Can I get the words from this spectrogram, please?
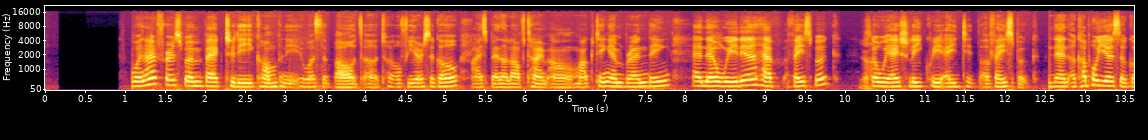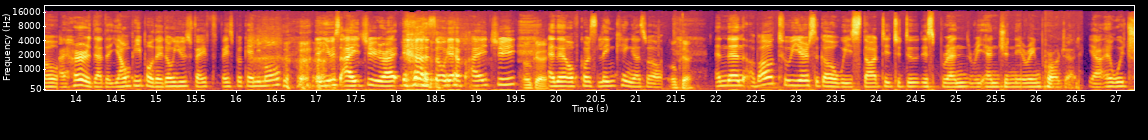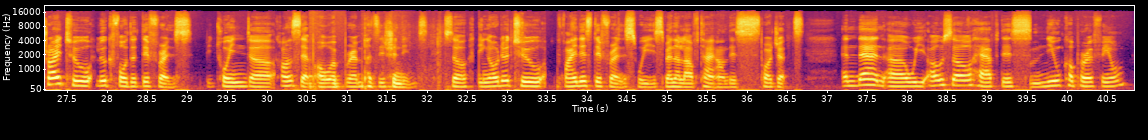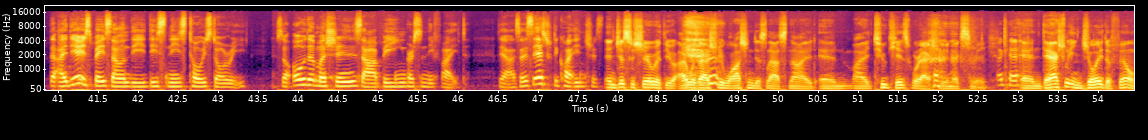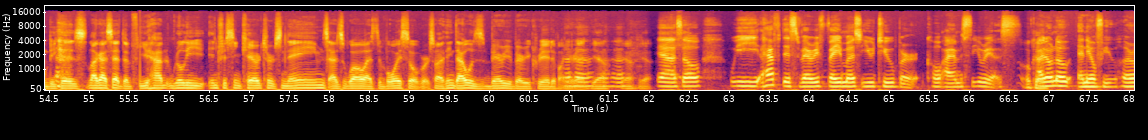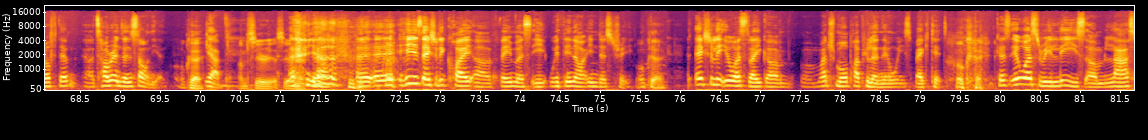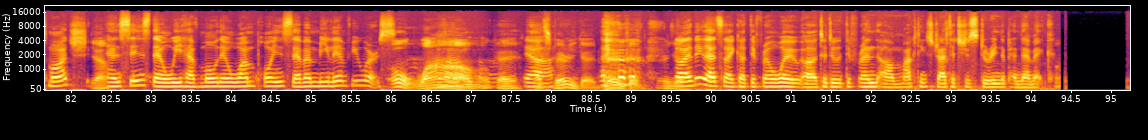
When I first went back to the company, it was about uh, 12 years ago. I spent a lot of time on marketing and branding. And then we didn't have Facebook. Yeah. So we actually created a Facebook. And then a couple years ago, I heard that the young people, they don't use fa- Facebook anymore. they use IG, right? so we have IG. Okay. And then, of course, LinkedIn as well. Okay. And then about two years ago, we started to do this brand re-engineering project. Yeah, and we try to look for the difference between the concept or brand positionings. So in order to find this difference, we spend a lot of time on this project. And then uh, we also have this new corporate film. The idea is based on the Disney's Toy Story. So all the machines are being personified Yeah, so it's actually quite interesting. And just to share with you, I was actually watching this last night, and my two kids were actually next to me. Okay. And they actually enjoyed the film because, like I said, the, you had really interesting characters' names as well as the voiceover. So I think that was very, very creative on your end. Yeah, yeah, yeah. Yeah, so we have this very famous YouTuber called I Am Serious. Okay. I don't know any of you heard of them. Uh, 超认真少年. Okay. Yeah. I'm serious. Yeah. yeah, uh, and he is actually quite uh, famous i- within our industry. okay. Actually, it was like um, much more popular than we expected Okay. because it was released um, last March, Yeah. and since then we have more than 1.7 million viewers. Oh wow. Okay. Uh-huh. Yeah. That's very good. Very good. Very So I think that's like a different way uh, to do different um, marketing strategies during the pandemic.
